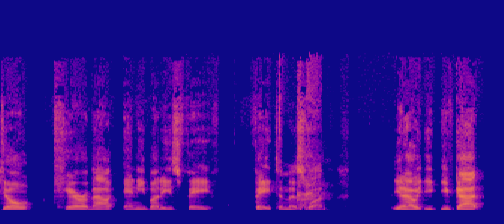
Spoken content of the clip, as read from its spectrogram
don't care about anybody's fate fate in this one. You know, you, you've got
